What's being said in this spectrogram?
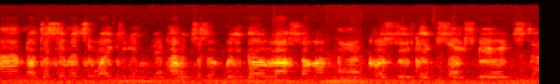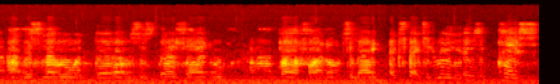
Um, not dissimilar to Woking and, and having to sort of rebuild last summer. Uh, of course, Steve King's so experienced uh, at this level, and uh, that was his third final. Uh, playoff final today. Expected really, it was a close,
